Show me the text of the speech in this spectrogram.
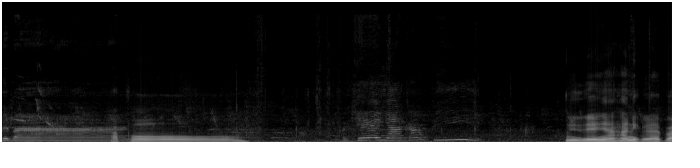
บ๊ายบายครับผมโอเคงานข้างพี่ นี่ได้ยังห้านี่ก็ได้ไป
